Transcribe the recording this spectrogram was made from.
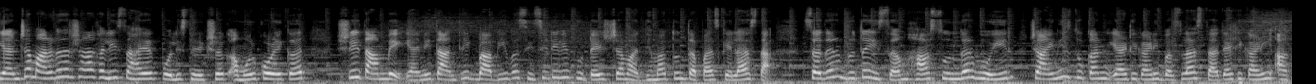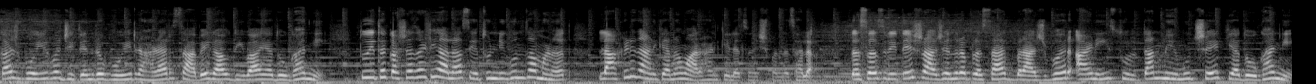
यांच्या मार्गदर्शनाखाली सहाय्यक पोलीस निरीक्षक अमोल कोळेकर श्री तांबे यांनी तांत्रिक बाबी व सीसीटीव्ही फुटेजच्या माध्यमातून तपास केला असता. सदर मृत इसम हा सुंदर भोईर चायनीज दुकान या ठिकाणी बसला असता. त्या ठिकाणी आकाश भोईर व जितेंद्र भोईर राहणार साबेगाव दिवा या दोघांनी. तू इथं कशासाठी आलास? येथून निघून जा म्हणत लाकडी दाणक्यानं मारहाण केल्याचं निष्पन्न झालं. तसंच रितेश राजेंद्र प्रसाद राजभर आणि सुलतान मेहमूद शेख या दोघांनी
